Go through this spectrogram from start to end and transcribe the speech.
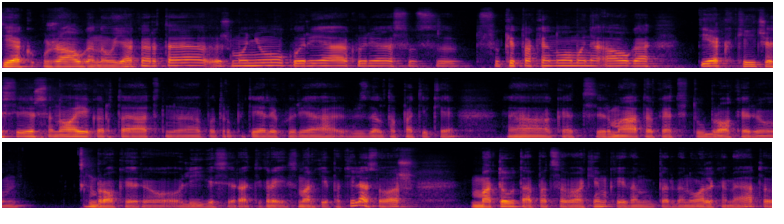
tiek užauga nauja karta žmonių, kurie, kurie su, su, su kitokia nuomonė auga, tiek keičiasi ir senoji karta po truputėlį, kurie vis dėlto patikė, kad ir mato, kad tų brokerių, brokerių lygis yra tikrai smarkiai pakilęs, o aš matau tą pat savo akim, kai per 11 metų,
